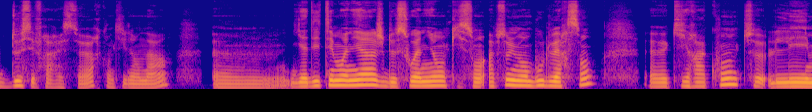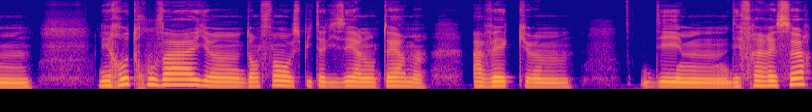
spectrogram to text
de ses frères et sœurs quand il en a. Euh, il y a des témoignages de soignants qui sont absolument bouleversants, euh, qui racontent les les retrouvailles euh, d'enfants hospitalisés à long terme avec des, frères et sœurs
